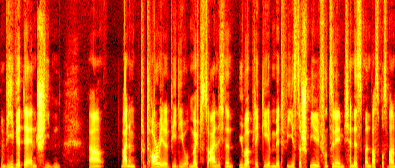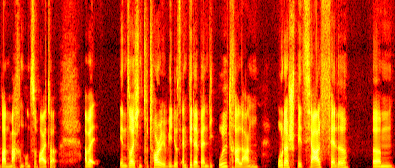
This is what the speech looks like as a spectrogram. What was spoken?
Wie wird der entschieden? Ja, bei einem Tutorial-Video möchtest du eigentlich einen Überblick geben mit, wie ist das Spiel, wie funktionieren die Mechanismen, was muss man wann machen und so weiter. Aber in solchen Tutorial-Videos, entweder werden die ultra lang oder Spezialfälle ähm,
